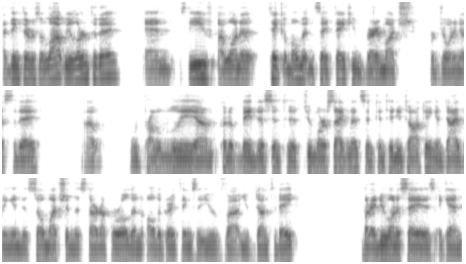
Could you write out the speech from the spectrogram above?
I think there was a lot we learned today. And Steve, I want to take a moment and say thank you very much for joining us today. Uh, we probably um, could have made this into two more segments and continue talking and diving into so much in the startup world and all the great things that you've uh, you've done to date. But I do want to say is again,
